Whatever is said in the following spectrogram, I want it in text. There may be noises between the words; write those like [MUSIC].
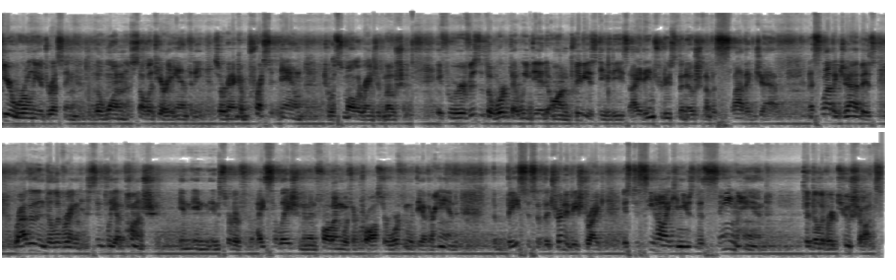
Here we're only addressing the one solitary Anthony, so we're going to compress it down to a smaller range of motion. If we revisit the work that we did on previous DVDs, I had introduced the notion of a Slavic jab. And a Slavic jab is rather than delivering simply a punch in, in, in sort of isolation and then following with a cross or working with the other hand, the basis of the Trinity strike is to see how I can use the same hand to deliver two shots.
